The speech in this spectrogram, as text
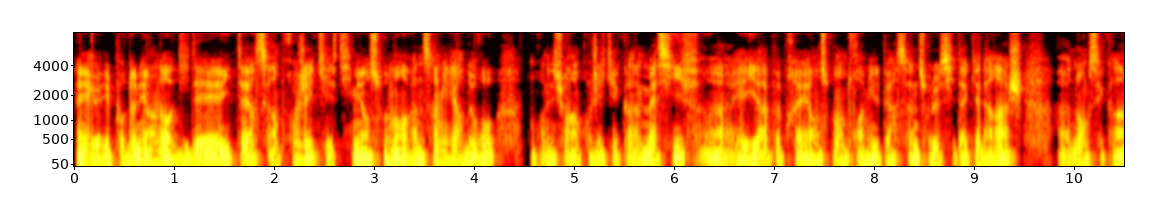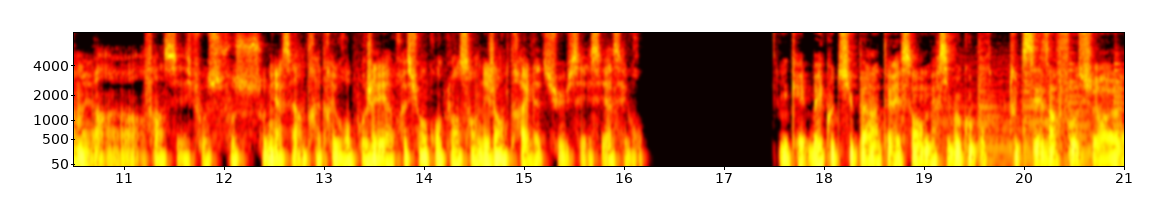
Et, pour donner un ordre d'idée, ITER, c'est un projet qui est estimé en ce moment à 25 milliards d'euros. Donc on est sur un projet qui est quand même massif. Euh, et il y a à peu près en ce moment 3000 personnes sur le site à Cadarache. Euh, donc c'est quand même, enfin, il faut, faut, se souvenir que c'est un très très gros projet. Et après, si on compte l'ensemble des gens qui travaillent là-dessus, c'est assez gros. Ok, bah écoute, super intéressant. Merci beaucoup pour toutes ces infos sur, euh,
